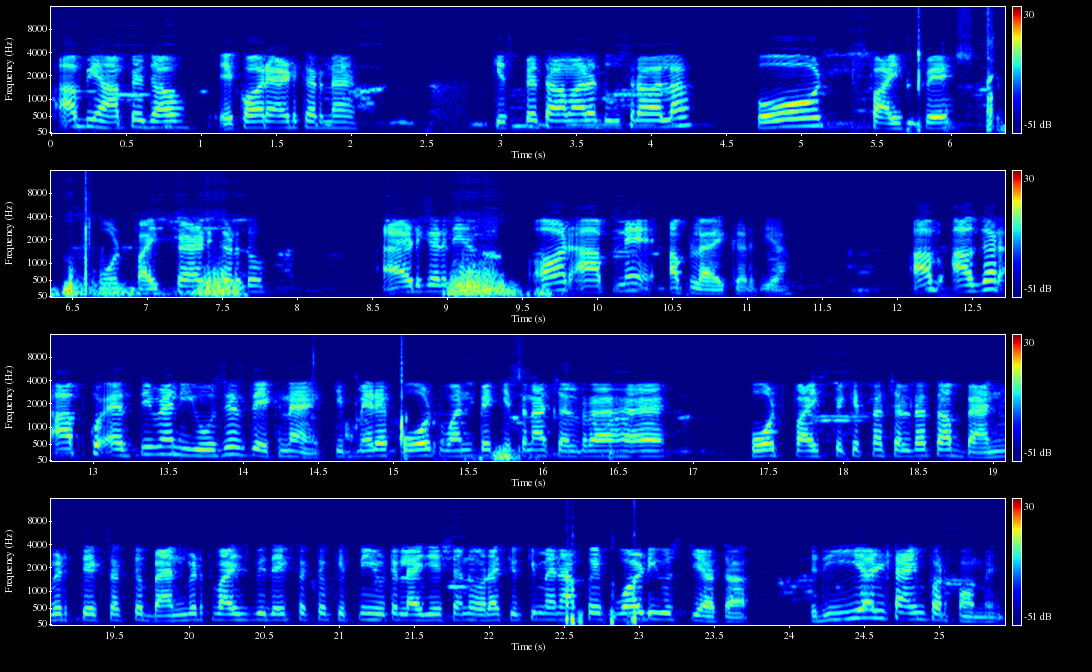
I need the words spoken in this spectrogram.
अब यहाँ पे जाओ एक और ऐड करना है। किस पे था हमारा दूसरा वाला? पोर्ट फाइव पे। पोर्ट फाइव पे ऐड कर दो। ऐड कर दिया। और आपने अप्लाई कर दिया। अब अगर आपको एस डी वैन यूजेस देखना है कि मेरे पोर्ट वन पे कितना चल रहा है पोर्ट फाइव पे कितना चल रहा था आप बैंडविड्थ देख सकते हो। बैंडविड्थ वाइज भी देख सकते हो कितनी यूटिलाइजेशन हो रहा है क्योंकि मैंने आपको एक वर्ड यूज़ किया था real time performance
